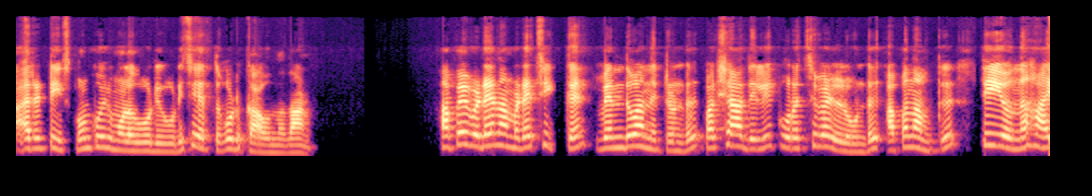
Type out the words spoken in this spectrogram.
അര ടീസ്പൂൺ കുരുമുളക് പൊടി കൂടി ചേർത്ത് കൊടുക്കാവുന്നതാണ്. അപ്പൊ ഇവിടെ നമ്മുടെ ചിക്കൻ വെന്ത് വന്നിട്ടുണ്ട്. പക്ഷെ അതിൽ കുറച്ച് വെള്ളമുണ്ട്. അപ്പൊ നമുക്ക് തീ ഒന്ന് ഹൈ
